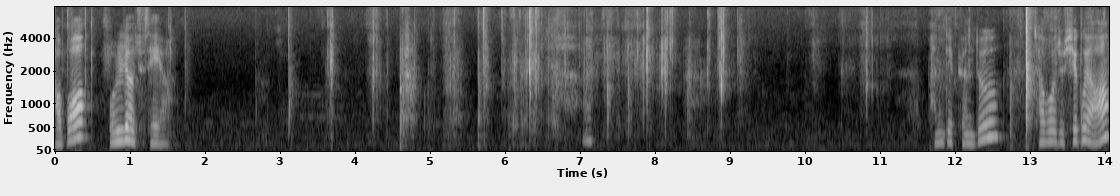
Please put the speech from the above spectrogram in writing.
접어 올려주세요. 반대편도 접어주시고요.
